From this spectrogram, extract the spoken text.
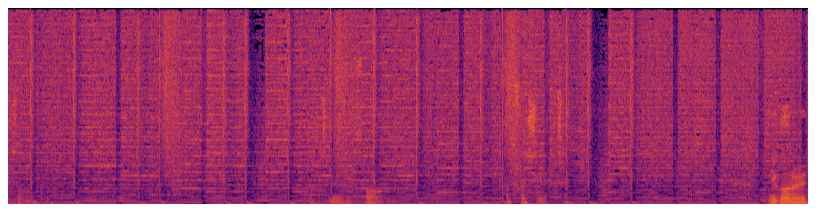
이 정도 던지면서 합쳐지겠죠? 이거를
